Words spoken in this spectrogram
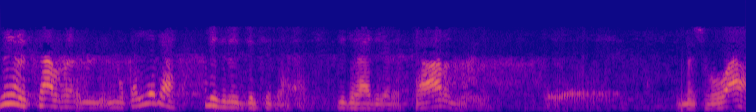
من الأذكار المقيدة؟ مثل الذكر مثل هذه الأذكار المشروعة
